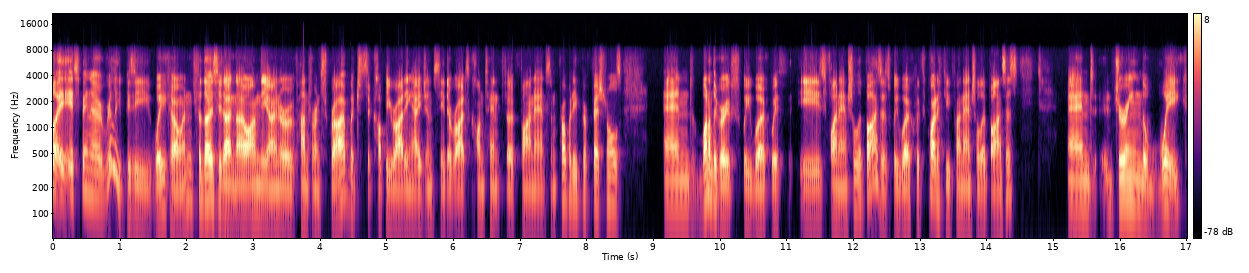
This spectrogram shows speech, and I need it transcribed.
Well, it- it's been a really busy week, Owen. For those who don't know, I'm the owner of Hunter and Scribe, which is a copywriting agency that writes content for finance and property professionals. And one of the groups we work with is financial advisors. We work with quite a few financial advisors. And during the week,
